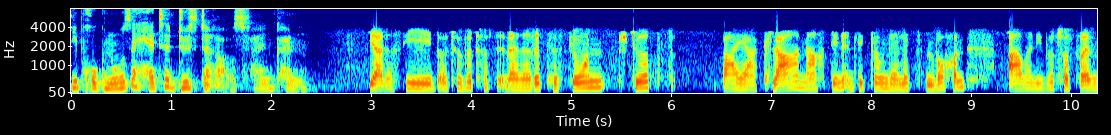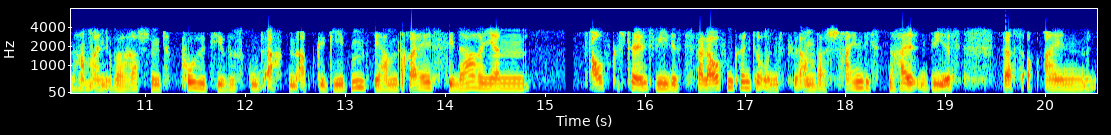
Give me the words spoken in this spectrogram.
die Prognose hätte düsterer ausfallen können. Ja, dass die deutsche Wirtschaft in eine Rezession stürzt, war ja klar nach den Entwicklungen der letzten Wochen. Aber die Wirtschaftsweisen haben ein überraschend positives Gutachten abgegeben. Sie haben drei Szenarien aufgestellt, wie das verlaufen könnte. Und für am wahrscheinlichsten halten sie es, dass auf einen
